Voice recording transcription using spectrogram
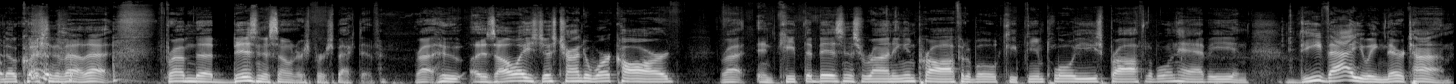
No question about that. From the business owner's perspective, right, who is always just trying to work hard, right, and keep the business running and profitable, keep the employees profitable and happy, and devaluing their time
